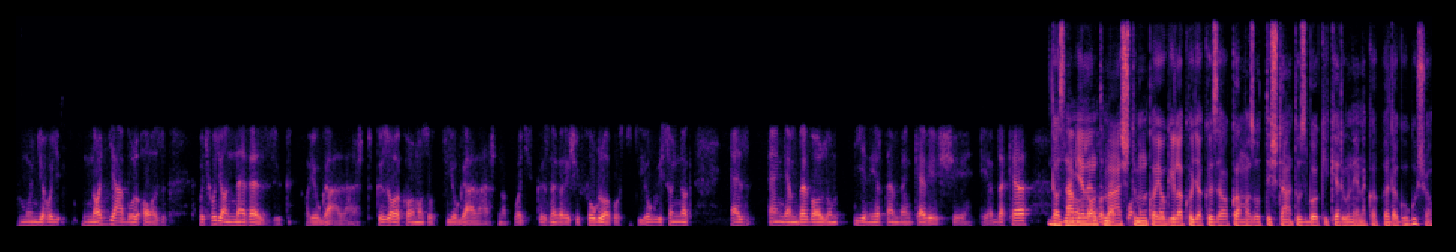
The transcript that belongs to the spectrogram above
mondja, hogy nagyjából az, hogy hogyan nevezzük a jogállást, közalkalmazotti jogállásnak, vagy köznevelési foglalkoztati jogviszonynak, ez engem bevallom, ilyen értemben kevéssé érdekel. De az nem jelent az mást munkajogilag, hogy a közalkalmazotti státuszból kikerülnének a pedagógusok?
